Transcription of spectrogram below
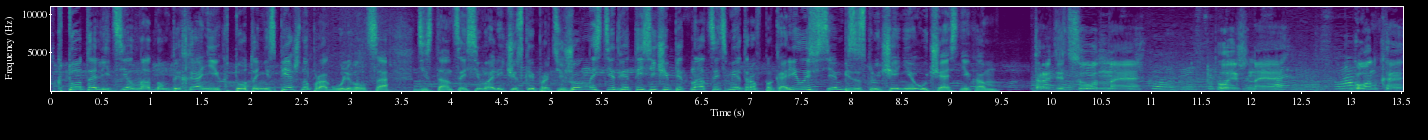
Кто-то летел на одном дыхании, кто-то неспешно прогуливался. Дистанция символической протяженности 2015 метров покорилась всем без исключения участникам. Традиционная лыжная гонка.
